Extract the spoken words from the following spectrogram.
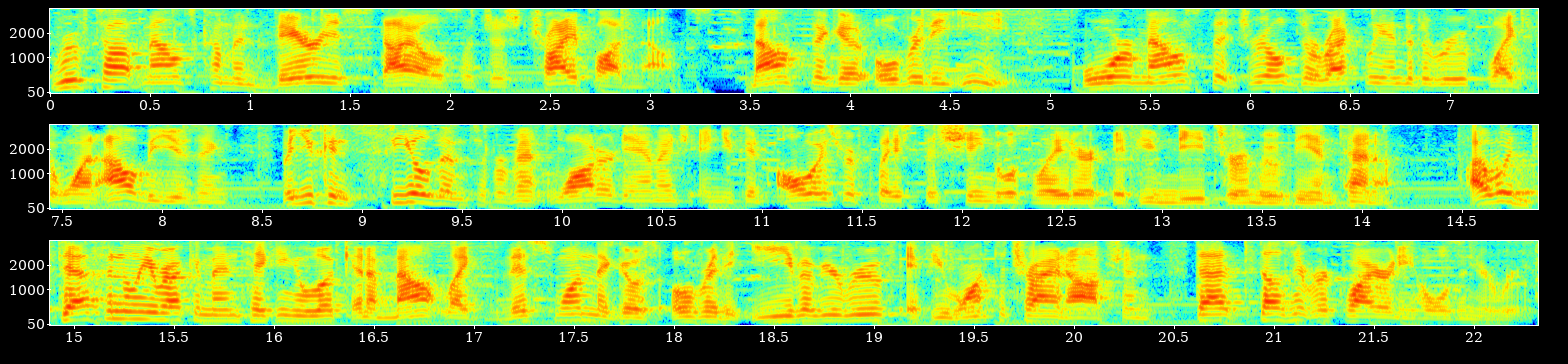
Rooftop mounts come in various styles, such as tripod mounts, mounts that go over the eave, or mounts that drill directly into the roof like the one I'll be using, but you can seal them to prevent water damage and you can always replace the shingles later if you need to remove the antenna. I would definitely recommend taking a look at a mount like this one that goes over the eave of your roof if you want to try an option that doesn't require any holes in your roof.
